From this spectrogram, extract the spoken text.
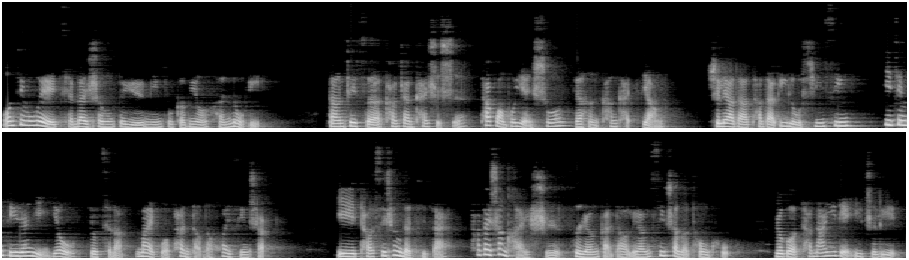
汪精卫前半生对于民族革命很努力。当这次抗战开始时，他广播演说也很慷慨激昂。谁料到他的利禄熏心，一经敌人引诱，就起了卖国叛党的坏心事儿。以陶希圣的记载，他在上海时，自然感到良心上的痛苦。如果他拿一点意志力，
